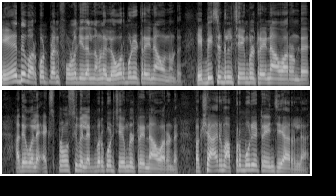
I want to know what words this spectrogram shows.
ഏത് വർക്കൗട്ട് പ്ലാൻ ഫോളോ ചെയ്താലും നമ്മൾ ലോവർ ബോഡി ട്രെയിൻ ആവുന്നുണ്ട്. എ ബി സി ഡിൽ ചെയ്യുമ്പോൾ ട്രെയിൻ ആവാറുണ്ട്. അതേപോലെ എക്സ്പ്ലോസീവ് ലെഗ് വർക്കൗട്ട് ചെയ്യുമ്പോൾ ട്രെയിൻ ആവാറുണ്ട്. പക്ഷേ ആരും അപ്പർ ബോഡി ട്രെയിൻ ചെയ്യാറില്ല.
